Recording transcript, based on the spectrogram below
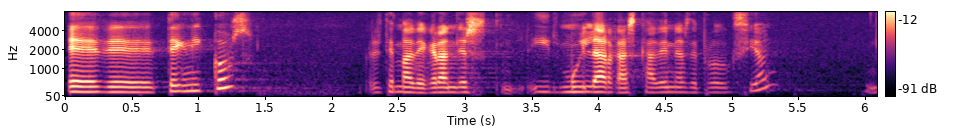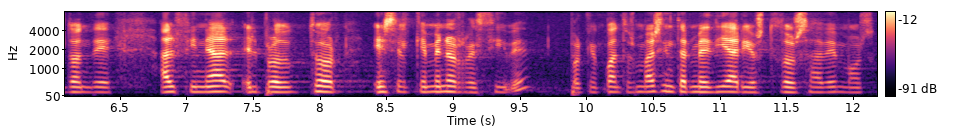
eh, técnicos, el tema de grandes y muy largas cadenas de producción, donde al final el productor es el que menos recibe, porque cuantos más intermediarios todos sabemos,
